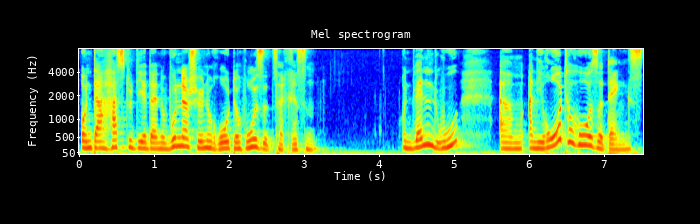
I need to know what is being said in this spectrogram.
und da hast du dir deine wunderschöne rote Hose zerrissen. Und wenn du ähm, an die rote Hose denkst,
